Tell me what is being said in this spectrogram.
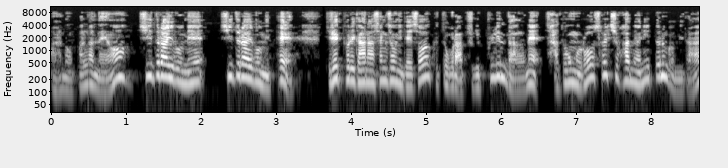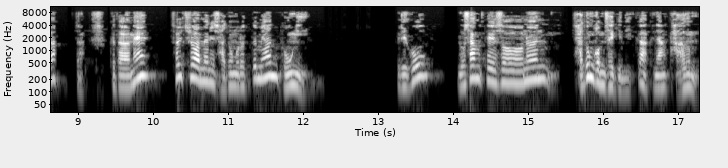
아, 너무 빨랐네요. C 드라이브에 C 드라이브 밑에 디렉토리가 하나 생성이 돼서 그쪽으로 압축이 풀린 다음에 자동으로 설치 화면이 뜨는 겁니다. 자, 그 다음에 설치 화면이 자동으로 뜨면 동의. 그리고 이 상태에서는 자동 검색이니까 그냥 다음.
